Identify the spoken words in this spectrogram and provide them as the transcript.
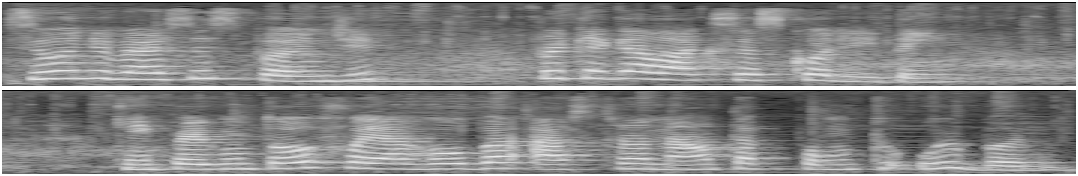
Se o universo expande, por que galáxias colidem? Quem perguntou foi astronauta.urbano.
